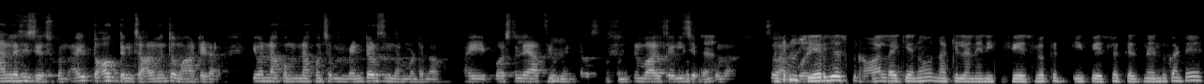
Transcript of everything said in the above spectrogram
అనలైసిస్ చేసుకున్నాను ఐ టాక్ నేను చాలా మందితో మాట్లాడా. ఈవెన్ నాకు నాకు కొంచెం మెంటర్స్ ఉందన్నమాట నాకు. I personally have few Hmm. Mentors. నేను వాళ్ళు Okay. చెప్పుకున్నా. సో షేర్ చేసుకున్నావా? లైక్ యూనో నాకు ఇలా నేను ఈ ఫేస్లోకి ఈ ఫేస్లోకి వెళ్తున్నా. ఎందుకంటే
